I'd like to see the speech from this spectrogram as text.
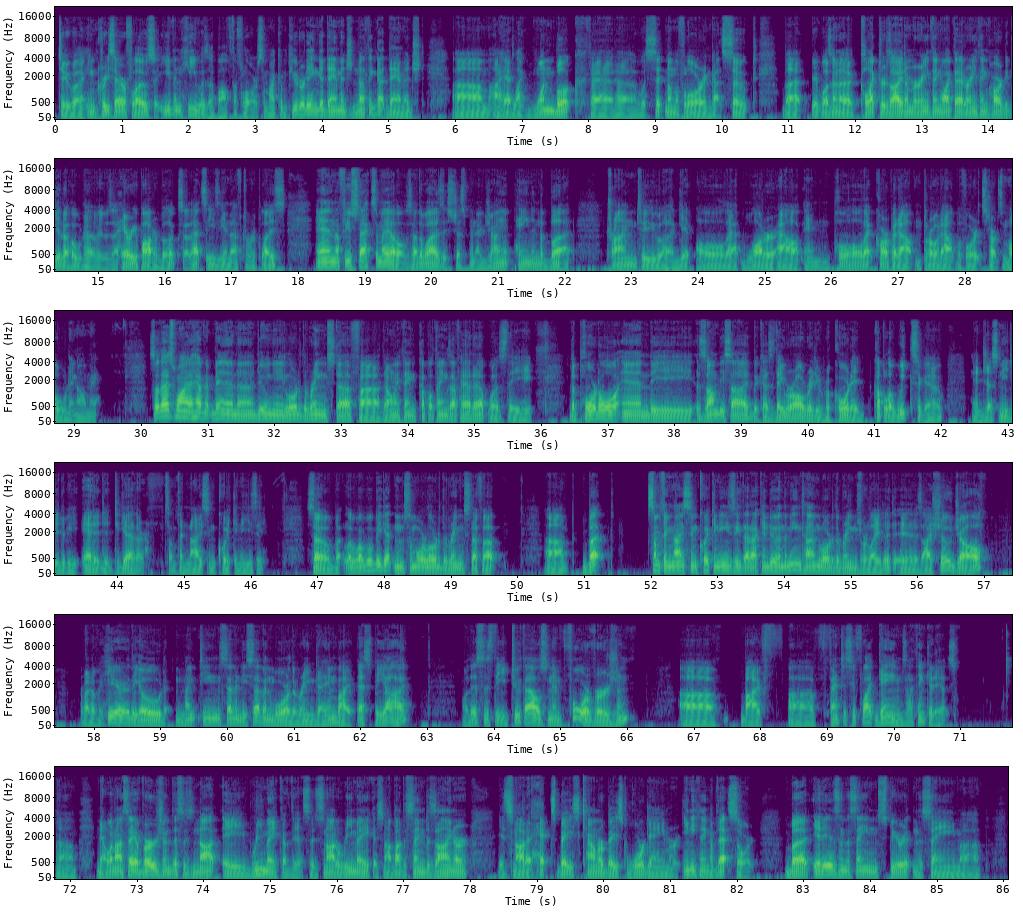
to uh, increase airflow. So even he was up off the floor. So my computer didn't get damaged. Nothing got damaged. Um, I had like one book that uh, was sitting on the floor and got soaked, but it wasn't a collector's item or anything like that or anything hard to get a hold of. It was a Harry Potter book, so that's easy enough to replace. And a few stacks of mails. Otherwise, it's just been a giant pain in the butt trying to uh, get all that water out and pull all that carpet out and throw it out before it starts molding on me. So that's why I haven't been uh, doing any Lord of the Rings stuff. Uh, the only thing, couple things I've had up was the the Portal and the zombie side because they were already recorded a couple of weeks ago and just needed to be edited together. Something nice and quick and easy. So, but we'll be getting some more Lord of the Rings stuff up. Uh, but something nice and quick and easy that I can do in the meantime, Lord of the Rings related, is I showed y'all Right over here, the old 1977 War of the Ring game by SPI. Well, this is the 2004 version uh, by uh, Fantasy Flight Games, I think it is. Um, now, when I say a version, this is not a remake of this. It's not a remake. It's not by the same designer. It's not a hex-based, counter-based war game or anything of that sort. But it is in the same spirit and the same uh,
